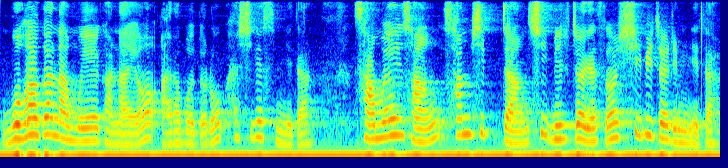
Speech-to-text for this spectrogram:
무화과 나무에 관하여 알아보도록 하시겠습니다. 사무엘상 30장 11절에서 12절입니다.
